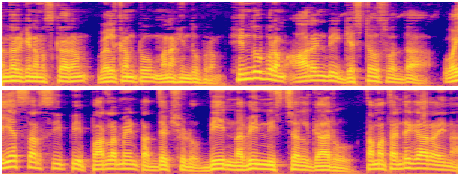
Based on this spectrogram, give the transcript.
అందరికీ నమస్కారం. వెల్కమ్ టు మన Hindupuram. Hindupuram R and B guest house వద్ద వైఎస్ఆర్సీపీ పార్లమెంట్ అధ్యక్షుడు బి నవీన్ నిశ్చల్ గారు తమ తండ్రి గారు అయిన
